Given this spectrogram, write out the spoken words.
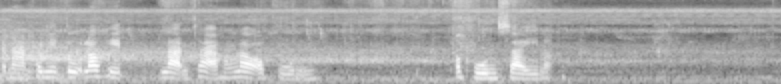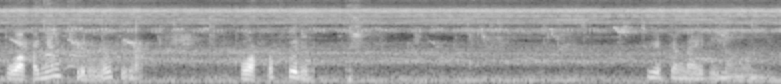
ขนาดพญตุเราเห็ดหลานชาของเราเอาปูนเอาปูนใส่เนาะปวกก็ยังขึ้นเด้อพี่เนาะ ปวกก็ขึ้นเฮ็ดจังไดดีเนาะ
